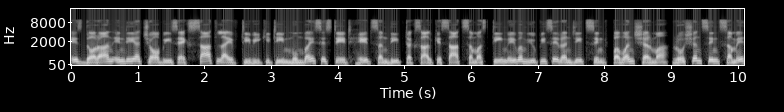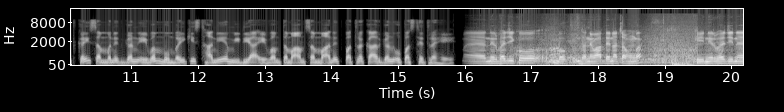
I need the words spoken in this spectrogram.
इस दौरान इंडिया 24 एक्स सात लाइव टीवी की टीम मुंबई से स्टेट हेड संदीप टकसाल के साथ समस्त टीम एवं यूपी से रंजीत सिंह, पवन शर्मा, रोशन सिंह समेत कई सम्मानित गण एवं मुंबई की स्थानीय मीडिया एवं तमाम सम्मानित पत्रकार गण उपस्थित रहे। मैं निर्भय जी को धन्यवाद देना चाहूँगा कि निर्भय जी ने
